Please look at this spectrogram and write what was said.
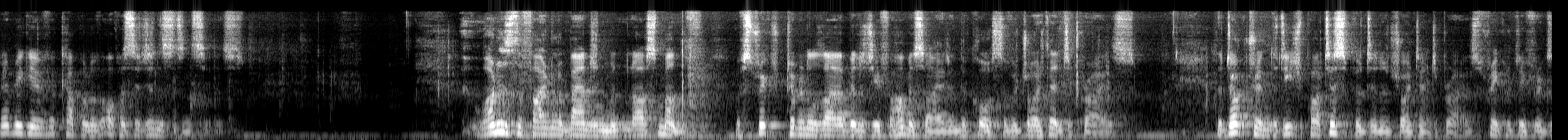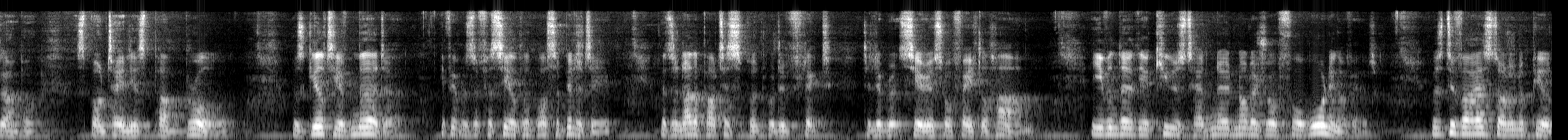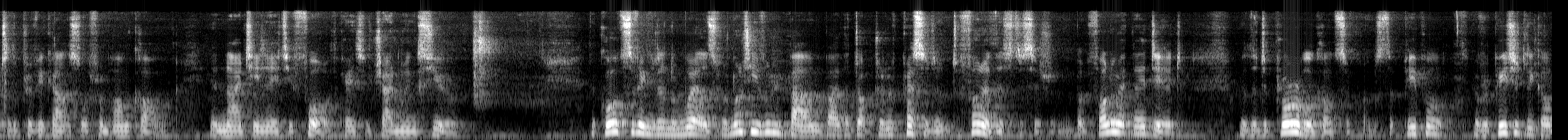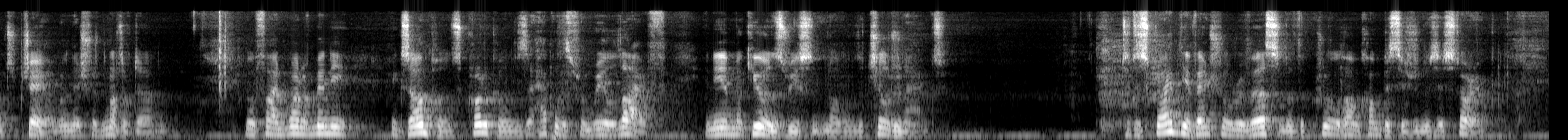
Let me give a couple of opposite instances. One is the final abandonment last month of strict criminal liability for homicide in the course of a joint enterprise. The doctrine that each participant in a joint enterprise, frequently, for example, a spontaneous pub brawl, was guilty of murder if it was a foreseeable possibility that another participant would inflict deliberate, serious, or fatal harm, even though the accused had no knowledge or forewarning of it, was devised on an appeal to the Privy Council from Hong Kong in 1984, the case of Chan Wing Siu. The courts of England and Wales were not even bound by the doctrine of precedent to follow this decision, but follow it they did, with the deplorable consequence that people have repeatedly gone to jail when they should not have done. You'll find one of many examples chronicled as it happens from real life in Ian McEwan's recent novel, The Children Act. To describe the eventual reversal of the cruel Hong Kong decision as historic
